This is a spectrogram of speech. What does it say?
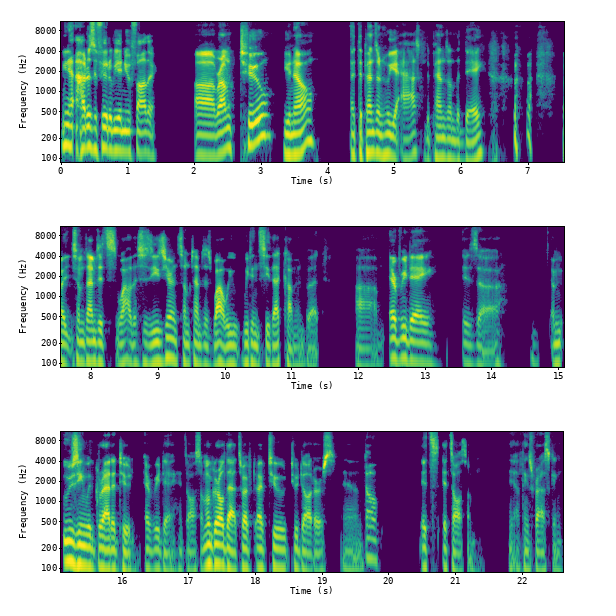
Yeah. How does it feel to be a new father? Uh, round two, you know, it depends on who you ask. Depends on the day. but sometimes it's wow this is easier and sometimes it's wow we, we didn't see that coming but um, every day is uh i'm oozing with gratitude every day it's awesome i'm a girl dad so i have, I have two two daughters and oh it's it's awesome yeah thanks for asking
